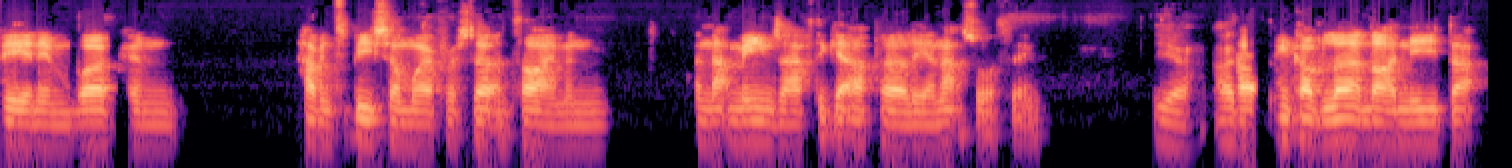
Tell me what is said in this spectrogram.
being in work and having to be somewhere for a certain time, and and that means I have to get up early and that sort of thing. Yeah, I, I think I've learned that I need that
